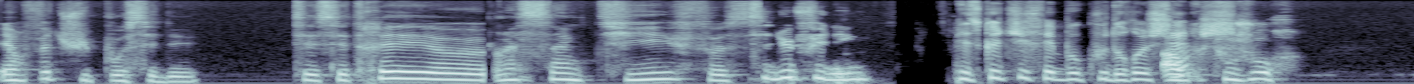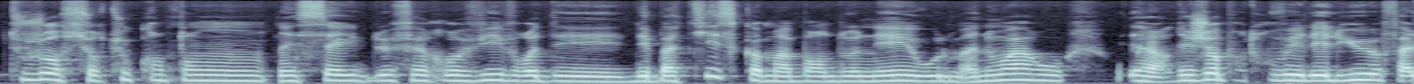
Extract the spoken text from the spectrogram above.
et en fait, je suis possédée. C'est très, heu, instinctif, c'est du feeling. Est-ce que tu fais beaucoup de Ah recherches? toujours, toujours, surtout quand on essaye de faire revivre des des bâtisses comme Abandonnée ou le manoir ou alors déjà pour trouver les lieux, enfin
